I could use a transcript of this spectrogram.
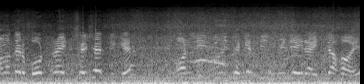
আমাদের বোট রাইড শেষের দিকে অনলি দুই থেকে তিন মিনিট এই রাইডটা হয়।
